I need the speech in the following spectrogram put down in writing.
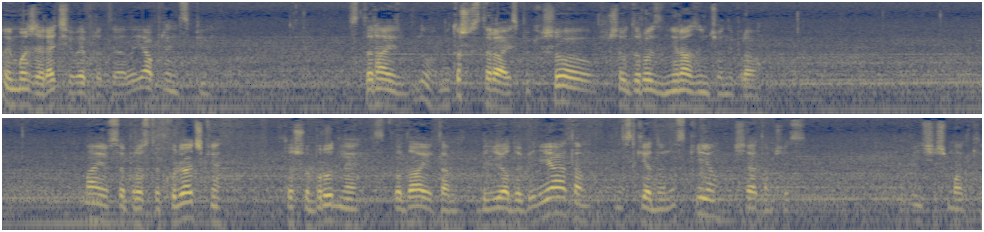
Ну і може речі випрати, але я в принципі стараюсь, ну не то що стараюсь, поки що ще в дорозі ні разу нічого не брав. Маю все просто кульочки. То, що брудне, складаю там більйо до білья, там, носки до носків, ще там щось, інші шмотки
